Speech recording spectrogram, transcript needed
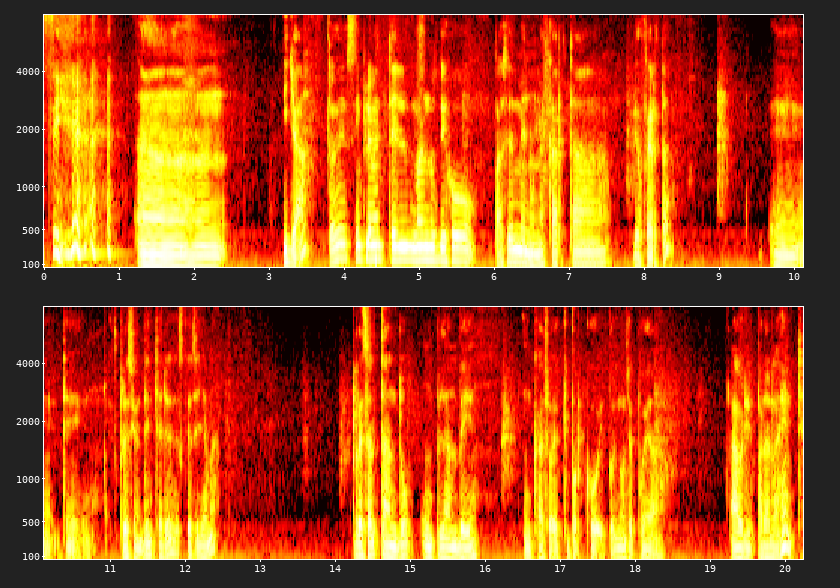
Sí. Ah, y ya, entonces simplemente él más nos dijo, pásenme en una carta de oferta eh, de expresión de intereses que se llama, resaltando un plan B en caso de que por COVID pues, no se pueda abrir para la gente.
